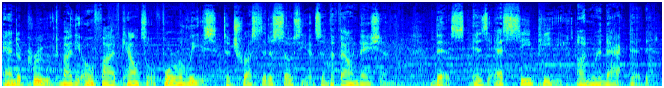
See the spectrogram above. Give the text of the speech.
and approved by the O5 Council for release to trusted associates of the Foundation. This is SCP Unredacted.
